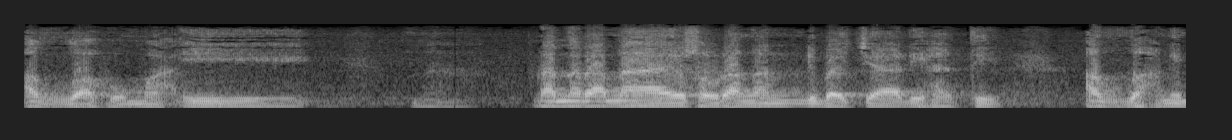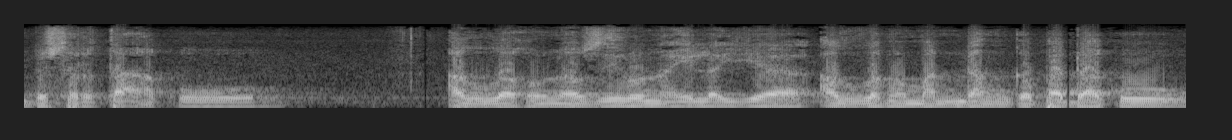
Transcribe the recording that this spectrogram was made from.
Allahumma i. Nah, rana-rana seorangan dibaca di hati. Allah ini beserta aku. Allahu nazirun ilayya. Allah memandang kepadaku.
